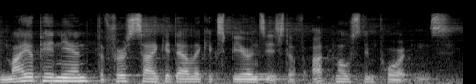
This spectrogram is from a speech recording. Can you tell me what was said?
In my opinion, the first psychedelic experience is of utmost importance.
